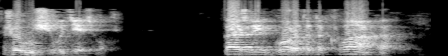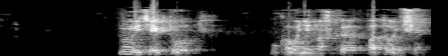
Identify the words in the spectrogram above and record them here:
живущего здесь вот. Каждый город это квака. Ну и те, кто вот, у кого немножко потоньше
